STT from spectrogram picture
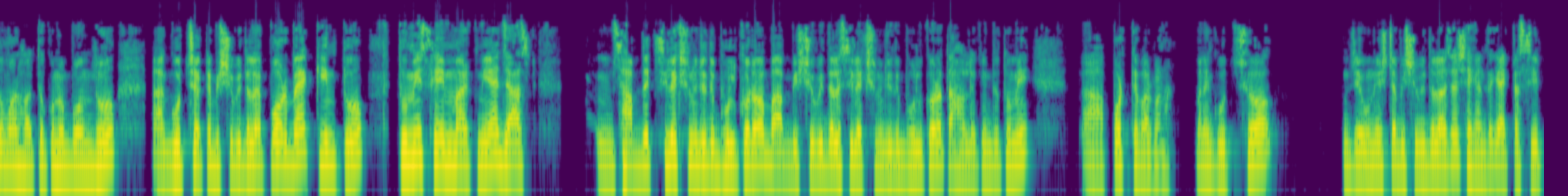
তোমার হয়তো কোনো বন্ধু গুচ্ছ একটা বিশ্ববিদ্যালয়ে পড়বে, কিন্তু তুমি সেম মার্ক নিয়ে জাস্ট সাবজেক্ট সিলেকশনে যদি ভুল করো বা বিশ্ববিদ্যালয় সিলেকশনে যদি ভুল করো, তাহলে কিন্তু তুমি পড়তে পারবে না। মানে গুচ্ছ যে উনিশটা বিশ্ববিদ্যালয় আছে, সেখান থেকে একটা সিট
